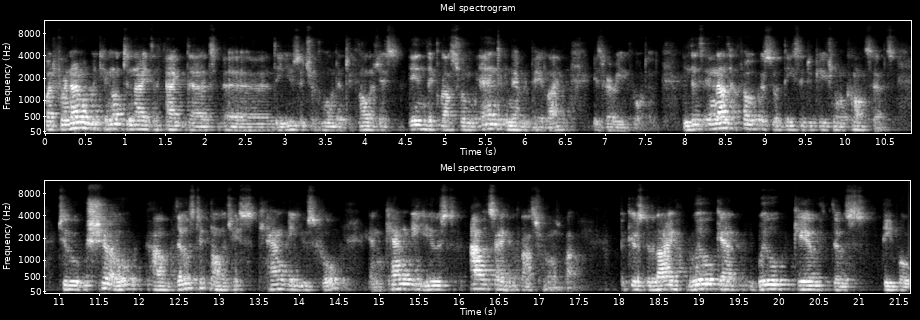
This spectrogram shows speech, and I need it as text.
But for now, we cannot deny the fact that uh, the usage of modern technologies in the classroom and in everyday life is very important. And that's another focus of these educational concepts to show how those technologies can be useful and can be used outside the classroom as well because the life will get will give those people,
